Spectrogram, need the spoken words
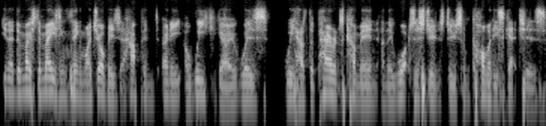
you know, the most amazing thing in my job is it happened only a week ago was we had the parents come in and they watched the students do some comedy sketches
